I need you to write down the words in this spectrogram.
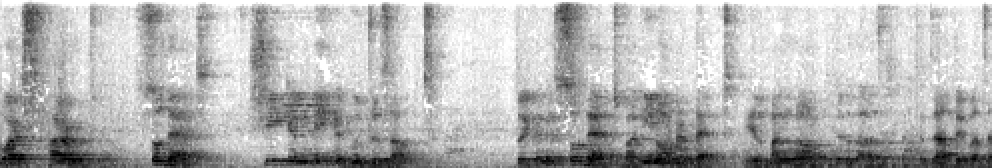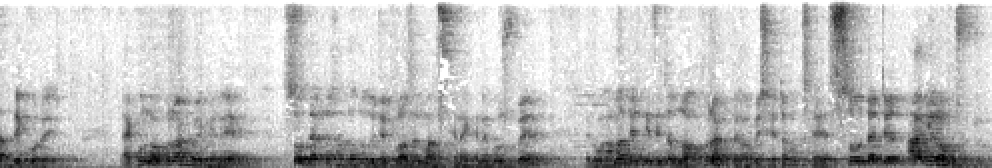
works hard so that she can make a good result তো এখানে সো দ্যাট বা ইন অর্ডার দ্যাট এর বাংলা অর্থ যেটা দাঁড়াচ্ছে সেটা হচ্ছে যাতে বা যাতে করে। এখন লক্ষ্য রাখো এখানে সো দ্যাটটা সাধারণত দুইটা ক্লজের মাঝখানে এখানে বসবে। এবং আমাদেরকে যেটা লক্ষ্য রাখতে হবে সেটা হচ্ছে সো দ্যাট এর আগের অংশটুকু।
